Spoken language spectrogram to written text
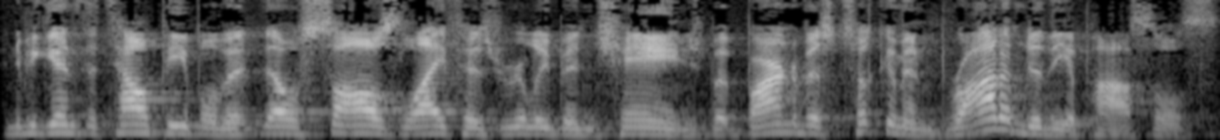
And he begins to tell people that though Saul's life has really been changed, but Barnabas took him and brought him to the apostles.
